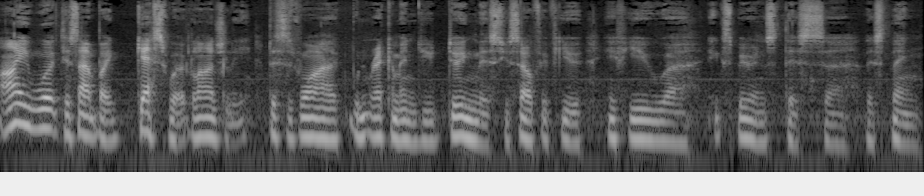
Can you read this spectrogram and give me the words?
I worked this out by guesswork largely. This is why I wouldn't recommend you doing this yourself if you if you uh, experienced this uh, this thing.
